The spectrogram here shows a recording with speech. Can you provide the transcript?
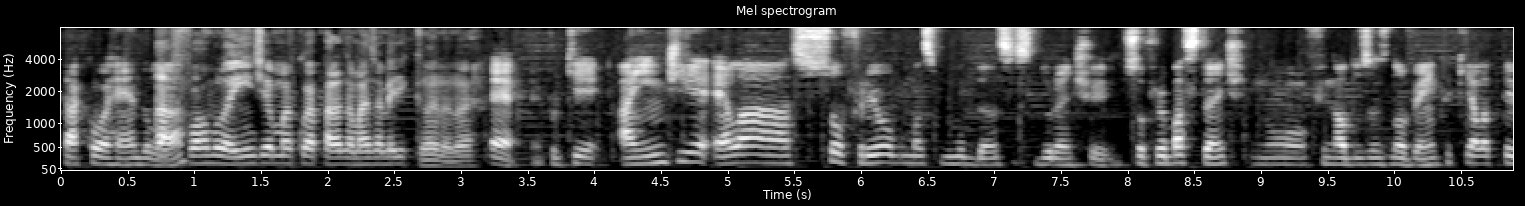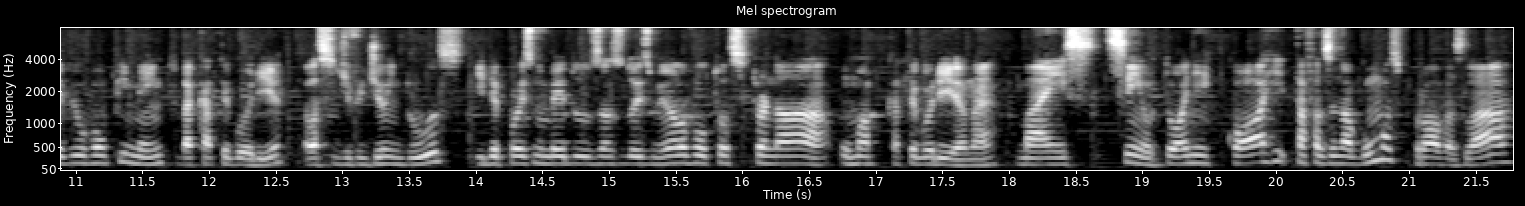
tá correndo lá. A Fórmula Indy é uma co- parada mais americana, não é? É, é porque a Indy, ela sofreu algumas mudanças durante... Sofreu bastante no final dos anos 90, que ela teve o rompimento da categoria. Ela se dividiu em duas, e depois, no meio dos anos 2000, ela voltou a se tornar uma categoria, né? Mas, sim, o Tony corre, tá fazendo algumas provas lá.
